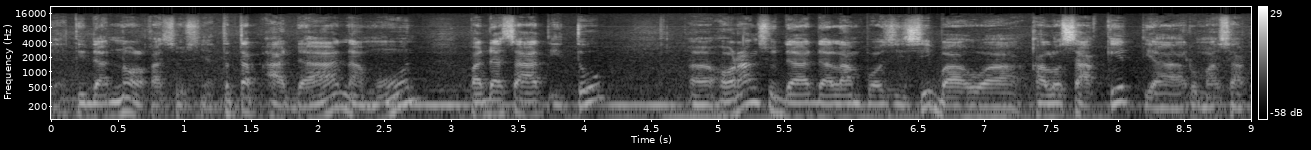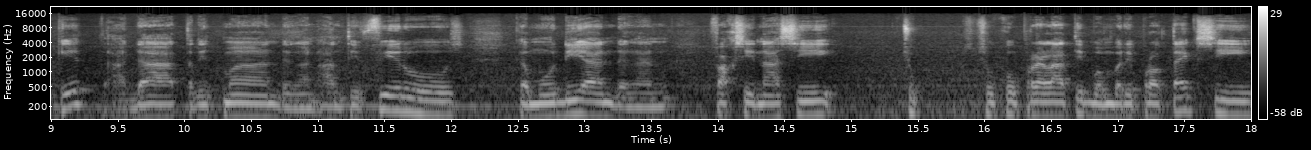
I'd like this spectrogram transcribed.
ya tidak nol kasusnya. Tetap ada namun pada saat itu uh, orang sudah dalam posisi bahwa kalau sakit ya rumah sakit ada treatment dengan antivirus kemudian dengan vaksinasi cukup relatif memberi proteksi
